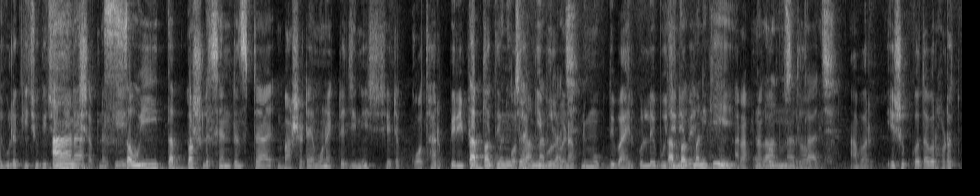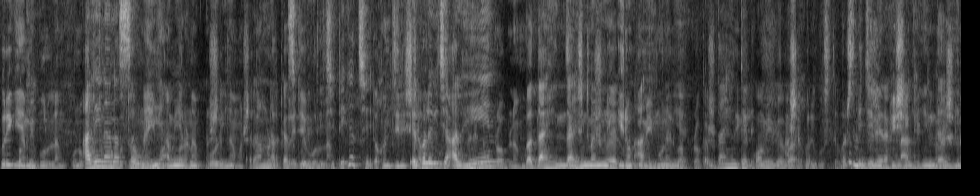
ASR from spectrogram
এগুলো কিছু কিছু জিনিস আপনাকে আসলে সেন্টেন্সটা ভাষাটা এমন একটা জিনিস সেটা কথার পরিপ্রেক্ষিতে মানে কথা কি বলবেন আপনি মুখ দিয়ে বাহির করলে বুঝে নেবেন নেবে মানে কি? আর আপনার কাজ। আবার এসব কথা আবার হঠাৎ করে গিয়ে আমি বললাম কোনো আলী নানা নাই আমি এখন পড়ি রান্নার কাজ করে দিচ্ছি ঠিক আছে? তখন জিনিসটা এরপর একটু আলহিন বা দাহিন। দাহিন মানে এখন আলহিন মানে দাহিনটা কমই ব্যবহার করি। বুঝতে আপনি পারছেন। জেনে রাখেন আলহিন দাহিন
